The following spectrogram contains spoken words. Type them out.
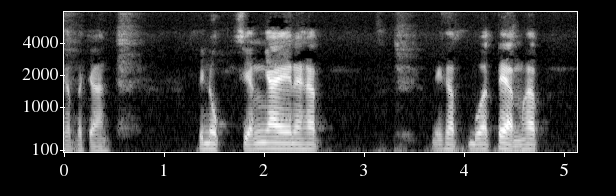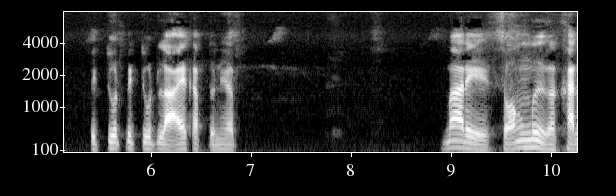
ครับอาจารย์เป็นนกเสียงใหญ่นะครับ นี่ครับ บัวแต้มครับเป็นจุดเป็นจุดหลายครับตัวนี้ครับ มาได้สองมือกับขัน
